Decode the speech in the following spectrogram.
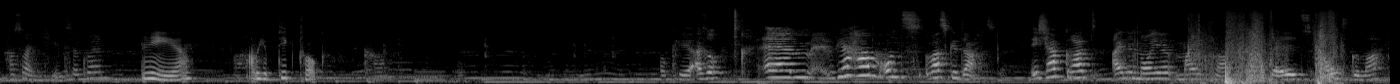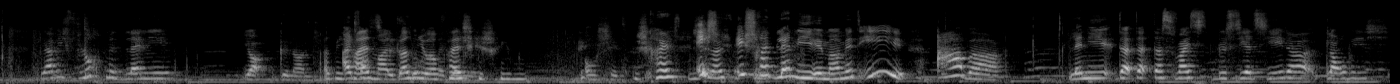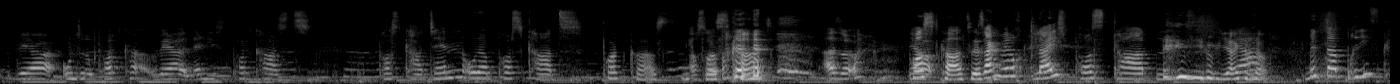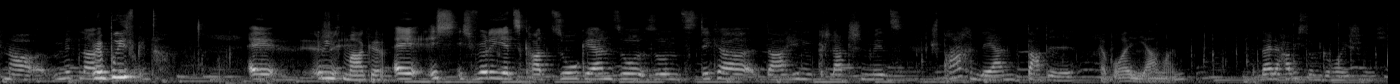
Hast du eigentlich Instagram? Nee, aber ich habe TikTok. Krass. Okay, also ähm, wir haben uns was gedacht. Ich habe gerade eine neue Minecraft-Welt aufgemacht. Die habe ich Flucht mit Lenny ja, genannt. Du hast mich, Einfach falsch, mal du hast mich aber falsch Lenny. geschrieben. Oh shit. Ich, schreibst. ich schreibe Lenny immer mit I. Aber Lenny, da, da, das weiß bis jetzt jeder, glaube ich, wer unsere Podcast, wer Lennys Podcasts, Postkarten oder Postcards, Podcast, nicht so. Postcard. also Postkarte. Ja, sagen wir doch gleich Postkarten. ja, genau. Mit einer Briefknabe, mit einer Äh, Brief, Ey, Briefmarke. Ey, ich, ich würde jetzt gerade so gern so, so einen Sticker dahin klatschen mit Sprachenlernen, Bubble. Jawohl, ja, Mann. Leider habe ich so ein Geräusch nicht.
